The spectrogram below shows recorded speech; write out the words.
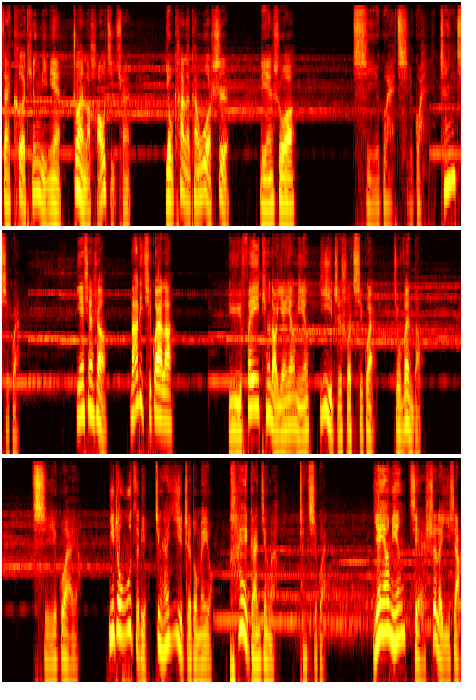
在客厅里面。转了好几圈，又看了看卧室，连说：“奇怪，奇怪，真奇怪。”严先生，哪里奇怪了？雨飞听到严阳明一直说奇怪，就问道：“奇怪呀，你这屋子里竟然一直都没有，太干净了，真奇怪。”严阳明解释了一下，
